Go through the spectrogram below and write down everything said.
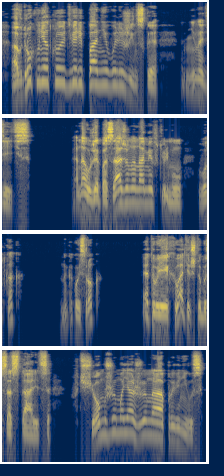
— А вдруг мне откроет двери пани Валежинская? Не надейтесь. Она уже посажена нами в тюрьму. Вот как? На какой срок? Этого ей хватит, чтобы состариться. В чем же моя жена провинилась?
